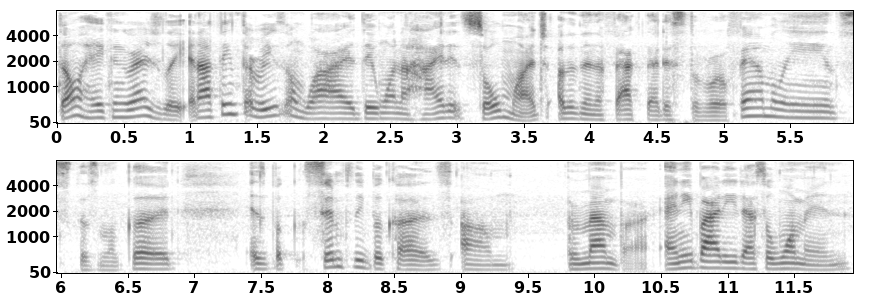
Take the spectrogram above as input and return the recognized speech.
don't hate, congratulate. And I think the reason why they want to hide it so much, other than the fact that it's the royal family, it doesn't look good, is be- simply because, um, remember, anybody that's a woman,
